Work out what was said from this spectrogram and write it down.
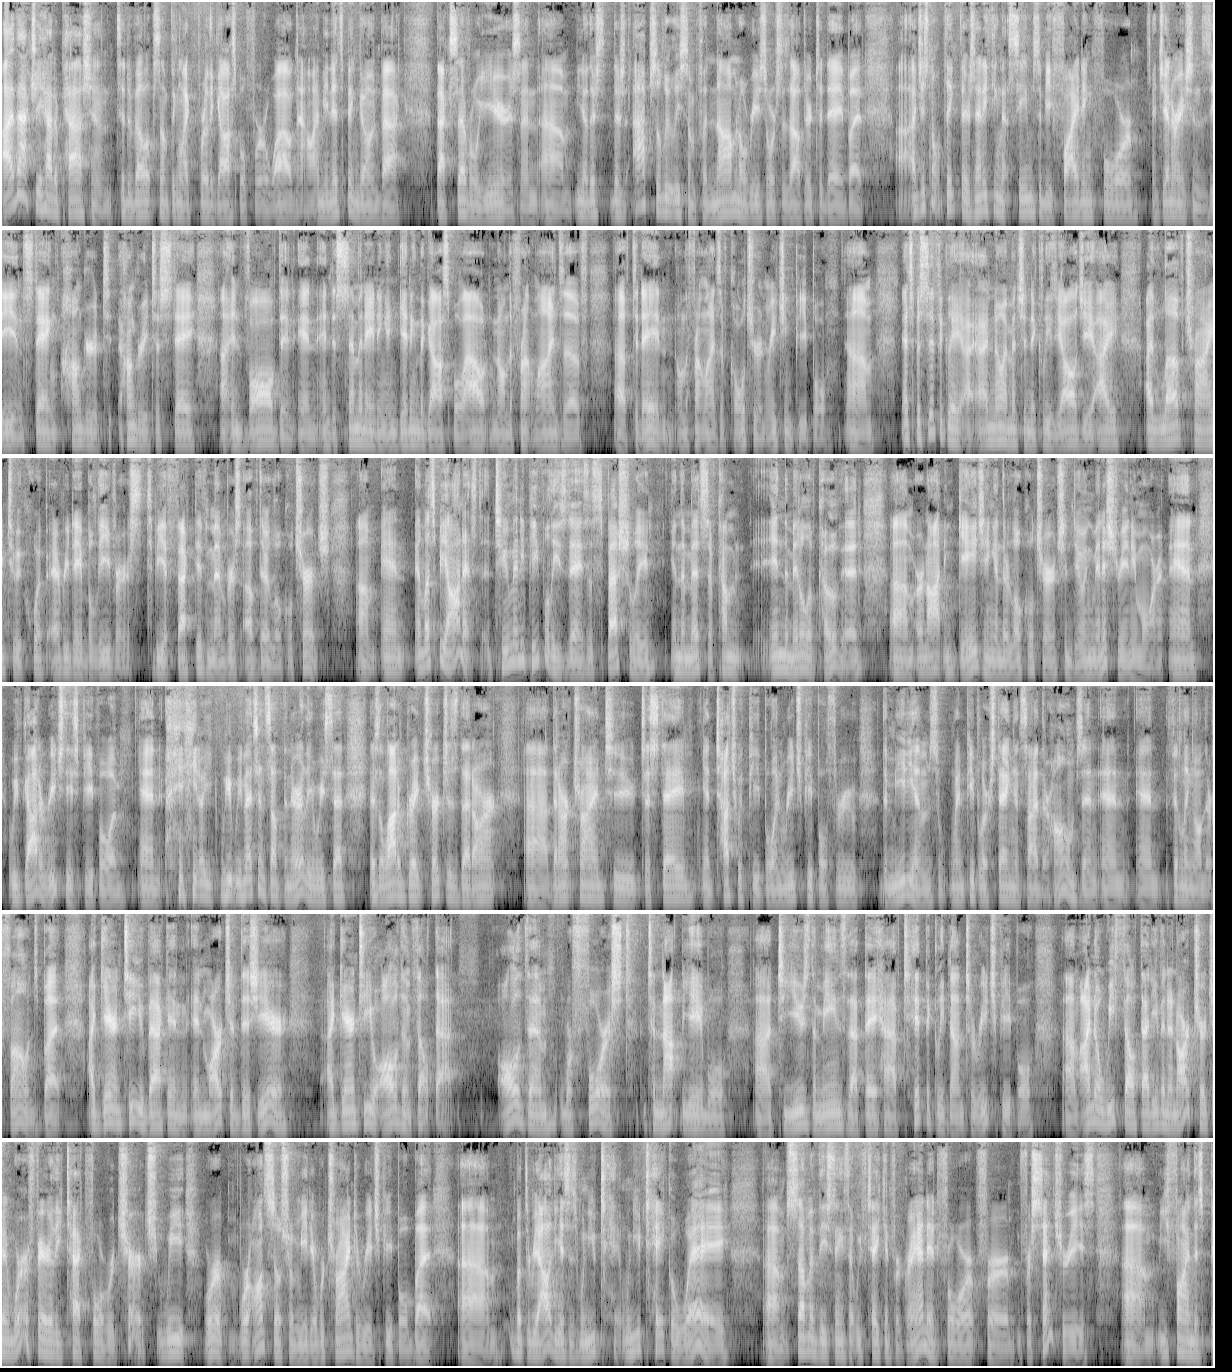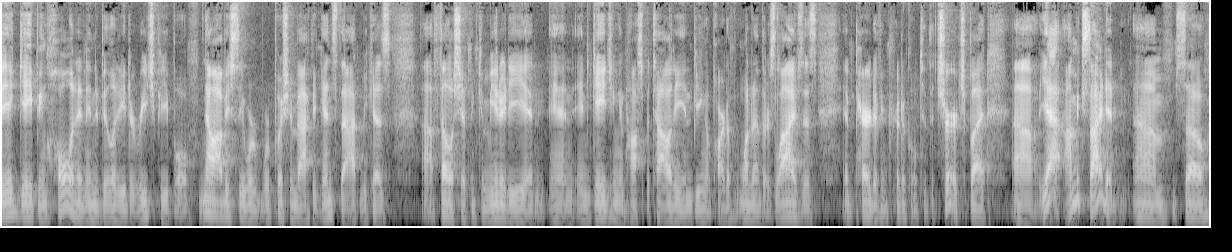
I've actually had a passion to develop something like for the gospel for a while now. I mean, it's been going back back several years, and um, you know, there's there's absolutely some phenomenal resources out there today, but I just don't think there's anything that seems to be fighting for a Generation Z and staying hungry to, hungry to stay uh, involved in, in, in disseminating and getting the gospel out and on the front lines of of today and on the front lines of culture and reaching people. Um, and specifically, I, I know I mentioned ecclesiology. I I love trying to equip everyday believers to be effective members of their local church. Um, and and let's be honest, too many people these days, especially in the midst of come in the middle of COVID, um, are not engaging in their local church and doing ministry anymore. And we've got to reach these people. And and you know, we, we mentioned something earlier. We said there's a lot of great churches that aren't uh, that aren't trying to to stay in touch with people and reach people through the mediums when people are staying inside their homes and and and fiddling on their phones. But I guarantee you, back in in March of this year, I guarantee you, all of them felt that all of them were forced to not be able uh, to use the means that they have typically done to reach people. Um, I know we felt that even in our church, and we're a fairly tech forward church. We we're we're on social media. We're trying to reach people, but um, but the reality is is when you ta- when you take away um, some of these things that we've taken for granted for for for centuries, um, you find this big gaping hole and an inability to reach people. Now, obviously, we're, we're pushing back against that because uh, fellowship and community and and engaging in hospitality and being a part of one another's lives is imperative and critical to the church. But uh, yeah, I'm excited. Um, so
